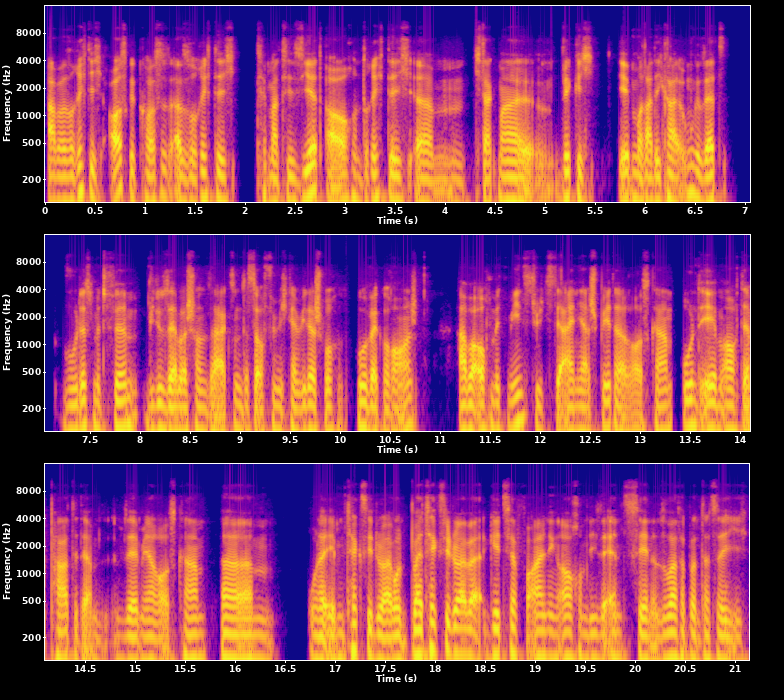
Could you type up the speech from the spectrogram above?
aber so richtig ausgekostet, also richtig thematisiert auch und richtig, ähm, ich sag mal, wirklich eben radikal umgesetzt, wurde es mit Filmen, wie du selber schon sagst, und das ist auch für mich kein Widerspruch, Uhrwerk Orange, aber auch mit Mean Streets, der ein Jahr später rauskam, und eben auch der Pate, der im, im selben Jahr rauskam, ähm, oder eben Taxi Driver. Und bei Taxi Driver geht es ja vor allen Dingen auch um diese Endszene. Sowas hat man tatsächlich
